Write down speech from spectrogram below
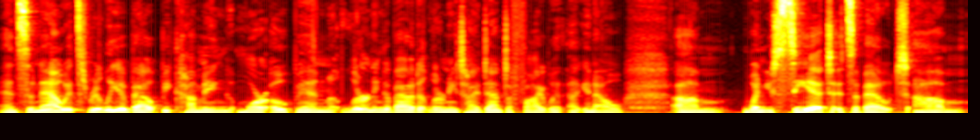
And so now it's really about becoming more open, learning about it, learning to identify with, uh, you know, um, when you see it, it's about um,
